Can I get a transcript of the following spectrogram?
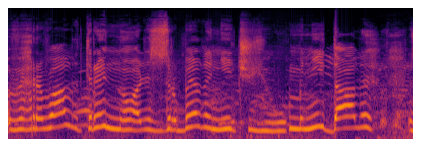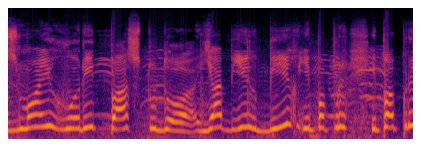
Вигравали 3-0, зробили нічию. Мені дали з моїх воріт пас туди. Я біг, біг і попри, і попри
